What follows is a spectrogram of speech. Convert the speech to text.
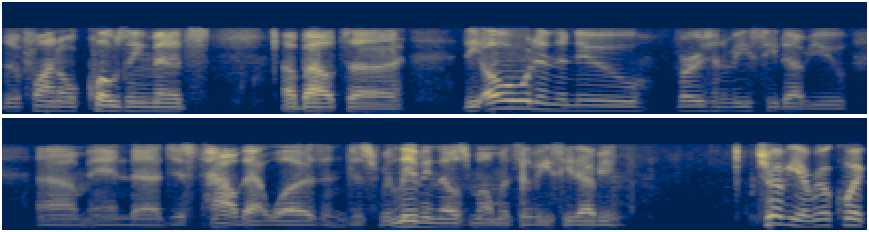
the final closing minutes about uh, the old and the new version of ECW um, and uh, just how that was and just reliving those moments of ECW. Trivia, real quick.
